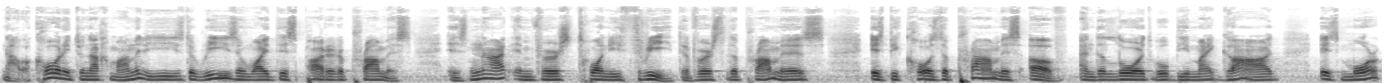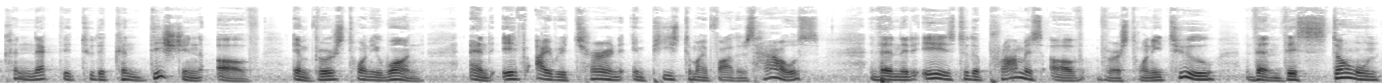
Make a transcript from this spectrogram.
Now, according to Nachmanides, the reason why this part of the promise is not in verse 23, the verse of the promise, is because the promise of, and the Lord will be my God, is more connected to the condition of, in verse 21, and if I return in peace to my father's house, than it is to the promise of verse 22, then this stone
